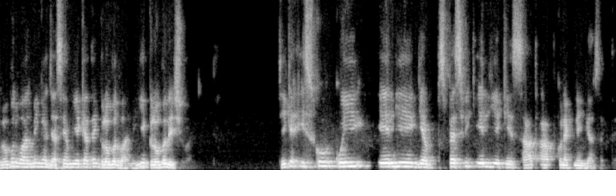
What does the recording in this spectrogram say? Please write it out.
گلوبل وارمنگ ہے، جیسے ہم یہ کہتے ہیں گلوبل وارمنگ، یہ گلوبل ایشو ہے۔ ٹھیک ہے، اس کو کوئی ایریے یا اسپیسیفک ایریے کے ساتھ آپ کنیکٹ نہیں کر سکتے۔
